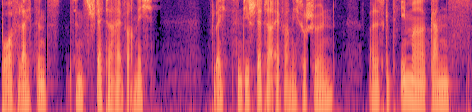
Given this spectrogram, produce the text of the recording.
boah, vielleicht sind es Städte einfach nicht. Vielleicht sind die Städte einfach nicht so schön, weil es gibt immer ganz,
